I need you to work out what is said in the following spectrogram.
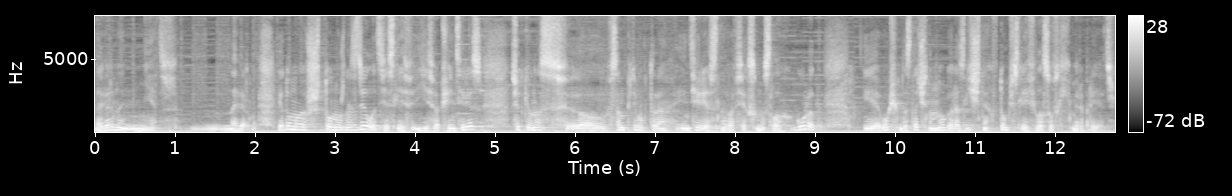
наверное, нет. Наверное. Я думаю, что нужно сделать, если есть вообще интерес. Все-таки у нас э, Санкт-Петербург-то интересный во всех смыслах город, и, в общем, достаточно много различных, в том числе и философских мероприятий.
